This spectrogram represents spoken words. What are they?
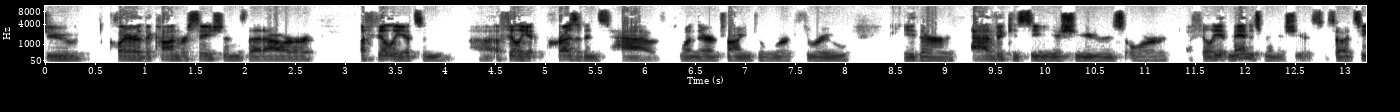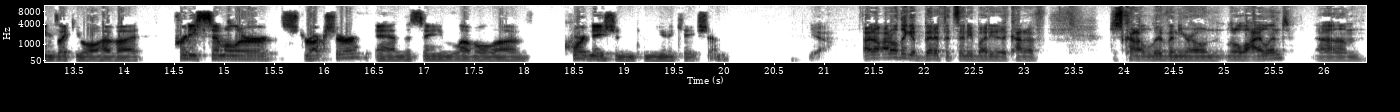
to Claire, the conversations that our affiliates and uh, affiliate presidents have when they're trying to work through either advocacy issues or affiliate management issues. So it seems like you all have a pretty similar structure and the same level of coordination and communication. Yeah. I don't, I don't think it benefits anybody to kind of just kind of live in your own little island. Um,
